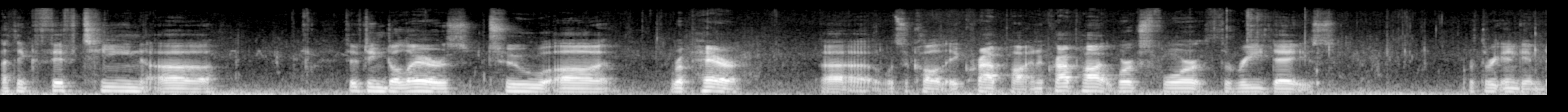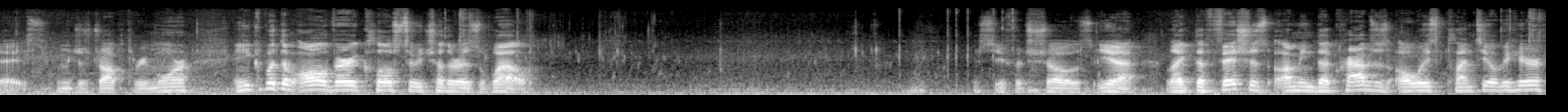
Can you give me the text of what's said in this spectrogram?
I think, 15, uh, 15 dollars to uh, repair, uh, what's it called, a crab pot. And a crab pot works for three days or three in-game days. Let me just drop three more. And you can put them all very close to each other as well. Let's see if it shows. Yeah, like the fish is, I mean, the crabs is always plenty over here.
